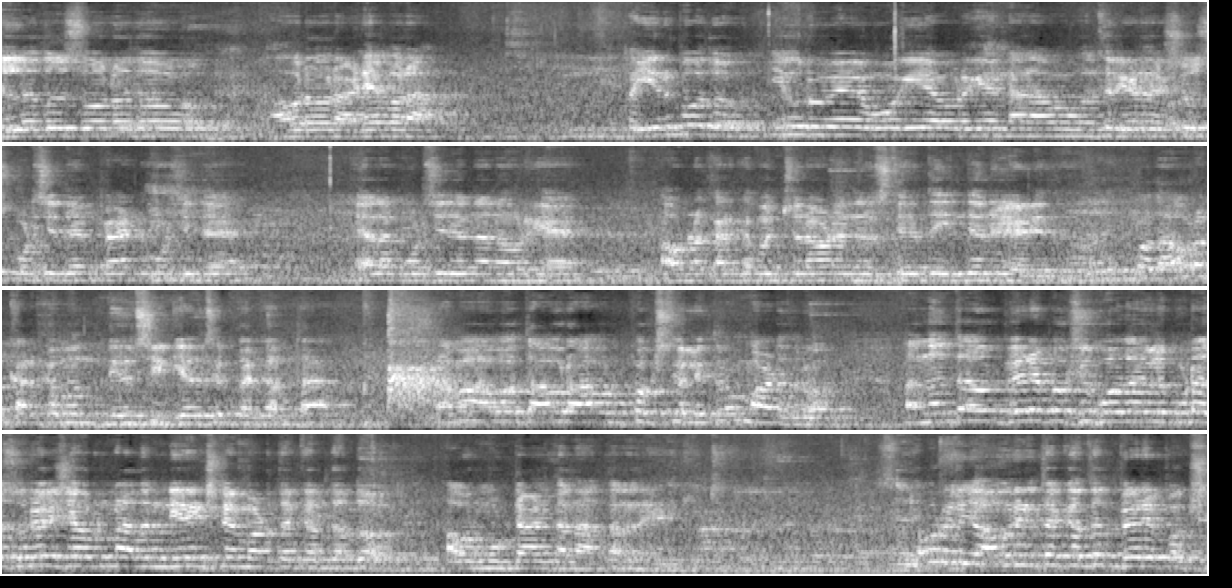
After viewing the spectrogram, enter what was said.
ಎಲ್ಲದು ಸೋಲೋದು ಅವರವ್ರ ಹಣೆ ಬರ ಇರ್ಬೋದು ಇವರು ಹೋಗಿ ಅವ್ರಿಗೆ ನಾನು ಒಂದ್ಸರಿ ಹೇಳಿದ್ರೆ ಶೂಸ್ ಕೊಡಿಸಿದ್ದೆ ಪ್ಯಾಂಟ್ ಕೊಡಿಸಿದ್ದೆ ಎಲ್ಲ ಕೊಡಿಸಿದ್ದೆ ನಾನು ಅವ್ರಿಗೆ. ಅವ್ರನ್ನ ಕರ್ಕೊಂಬಂದು ಚುನಾವಣೆ ನಿಲ್ಲಿಸ್ತೀವಿ ಅಂತ ಹಿಂದೆನೂ ಹೇಳಿದ್ರು. ಇರ್ಬೋದು ಅವರು ಕರ್ಕೊಂಬಂದು ನಿಲ್ಲಿಸಿ ಗೆಲ್ಸಿರ್ತಕ್ಕಂಥ ಕ್ರಮ ಅವತ್ತು ಅವ್ರು ಅವ್ರ ಪಕ್ಷದಲ್ಲಿದ್ದರು ಮಾಡಿದ್ರು. ಹಂಗಂತ ಅವ್ರು ಬೇರೆ ಪಕ್ಷಕ್ಕೆ ಹೋದಾಗಲೂ ಕೂಡ ಸುರೇಶ್ ಅವ್ರನ್ನ ಅದನ್ನ ನಿರೀಕ್ಷಣೆ ಮಾಡ್ತಕ್ಕಂಥದ್ದು ಅವ್ರು ಮುಟ್ಟಾಳ್ತಾನ ಅಂತ ನಾನು ಹೇಳಿಕೆ ಅವ್ರಿಗೆ ಅವ್ರಿರ್ತಕ್ಕಂಥದ್ದು ಬೇರೆ ಪಕ್ಷ.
